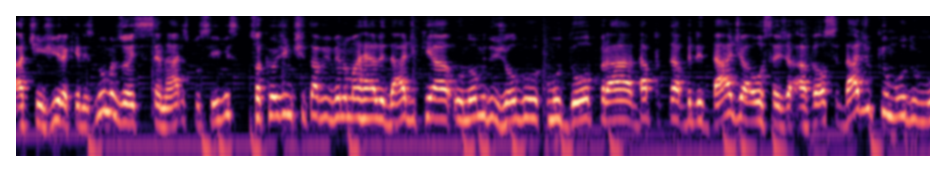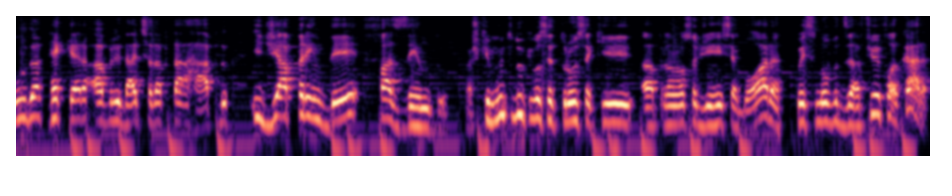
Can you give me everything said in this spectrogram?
atingir aqueles números ou esses cenários possíveis. Só que hoje a gente está vivendo uma realidade que a, o nome do jogo mudou para adaptabilidade, ou seja, a velocidade que o mundo muda requer a habilidade de se adaptar rápido e de aprender fazendo. Acho que muito do que você trouxe aqui uh, ah, para nossa audiência agora, com esse novo desafio, é falar, cara,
